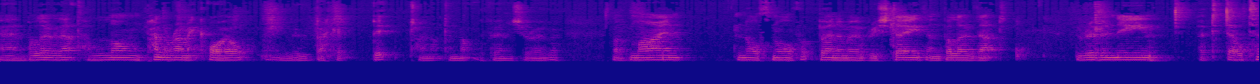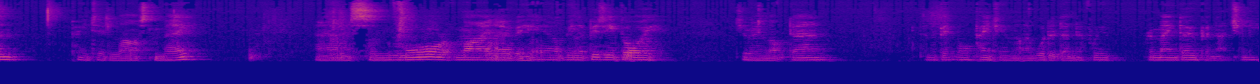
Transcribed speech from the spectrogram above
And below that, a long panoramic oil. Move back a bit, try not to knock the furniture over. Of mine, North Norfolk, Burnham Overy Staithe, and below that, the River Nene at Elton, painted last May. And some more of mine over here. I've been a busy boy during lockdown. Done a bit more painting than I would have done if we remained open actually.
